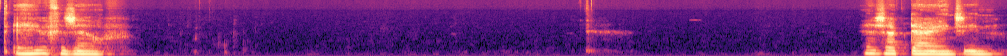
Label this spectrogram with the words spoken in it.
Het eeuwige zelf. En zak daar eens in.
